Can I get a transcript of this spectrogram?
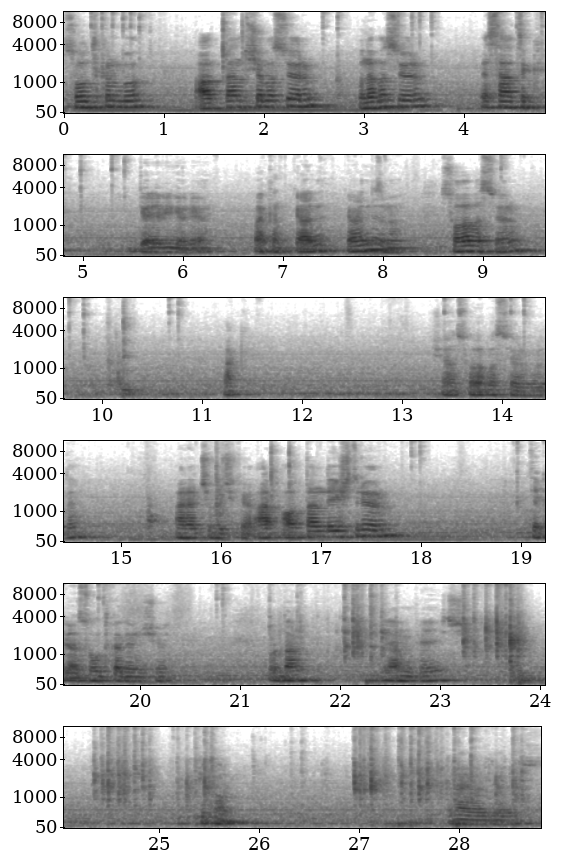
sol tıkım bu. Alttan tuşa basıyorum. Buna basıyorum ve sağ tık görevi görüyor. Bakın gördün, gördünüz mü? Sola basıyorum. Bak. Şu an sola basıyorum burada. Araç çubuğu çıkıyor. Alttan değiştiriyorum. Tekrar sol tıka dönüşüyor. Buradan Rampage Python driver diyoruz.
